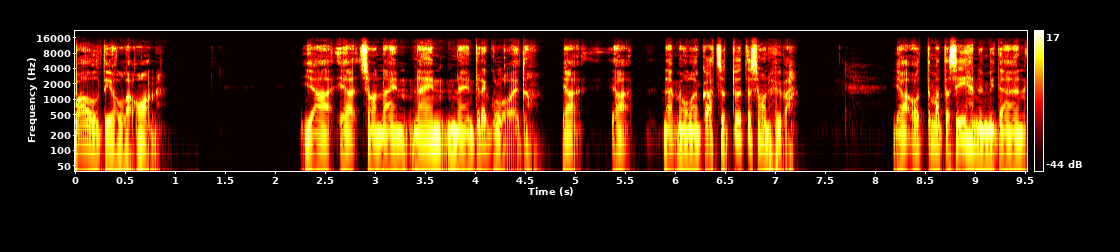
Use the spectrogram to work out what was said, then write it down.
valtiolla on. Ja, ja se on näin, näin, näin reguloitu. Ja, ja me ollaan katsottu, että se on hyvä. Ja ottamatta siihen nyt mitään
